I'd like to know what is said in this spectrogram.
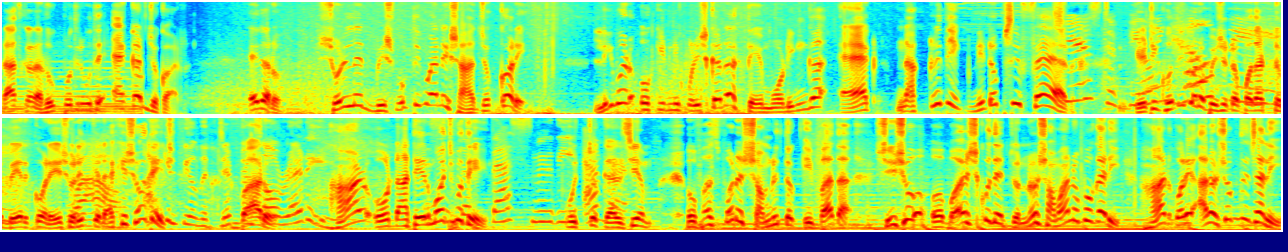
রাতকারা রোগ প্রতিরোধে এক কার্যকর এগারো, শরীরের বিষমুক্তি সাহায্য করে। লিভার ও কিডনি পরিষ্কার রাখতে মোরিঙ্গা এক নাকৃতিক নিটপসি ফ্যার এটি ক্ষতিকর healthy. পদার্থ বের করে শরীরকে রাখে সতেজ। বারো হাড় ও is মজবুতি। উচ্চ ক্যালসিয়াম ও ফসফরাস সমৃদ্ধ এই পাতা শিশু ও বয়স্কদের জন্য সমান উপকারী। হাড় করে আরও শক্তিশালী।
